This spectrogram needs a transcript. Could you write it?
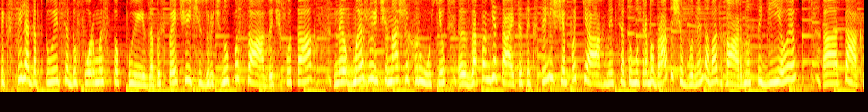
Текстиль адаптується до форми стопи, забезпечуючи зручну посадочку, так не обмежуючи наших рухів. Е, Запам'ятайте, текстиль ще потягнеться, тому треба брати, щоб вони на вас гарно сиділи. А, так,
